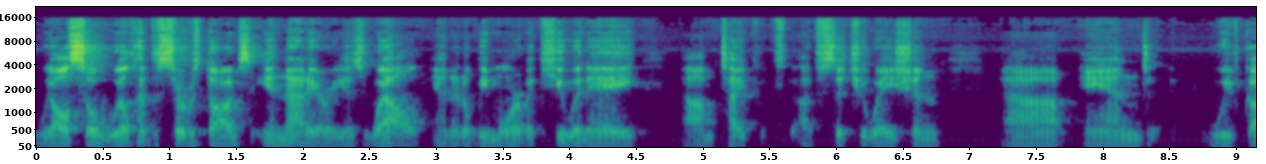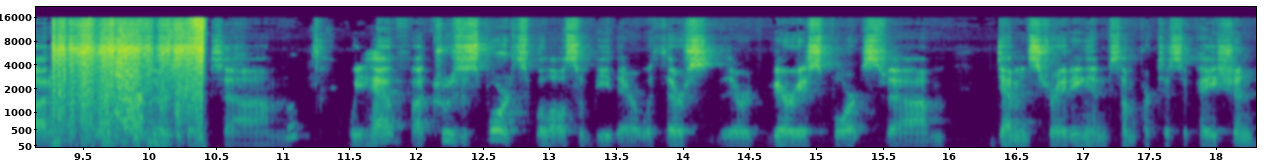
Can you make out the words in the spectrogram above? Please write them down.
we also will have the service dogs in that area as well, and it'll be more of a Q&A um, type of, of situation. Uh, and we've got a couple of others that um, we have. Uh, Cruiser Sports will also be there with their, their various sports um, demonstrating and some participation.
